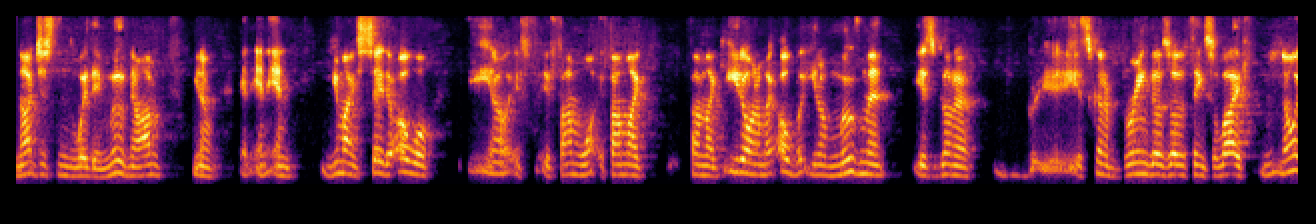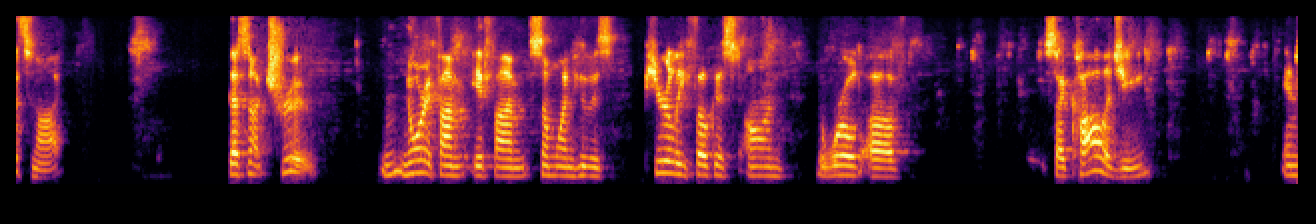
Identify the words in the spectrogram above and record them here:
not just in the way they move. Now I'm, you know, and, and, and you might say that, oh, well, you know, if, if I'm, if I'm like, if I'm like Ido and I'm like, oh, but you know, movement is going to, it's going to bring those other things to life. No, it's not. That's not true. Nor if I'm, if I'm someone who is purely focused on the world of psychology and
